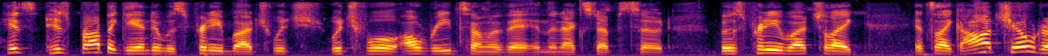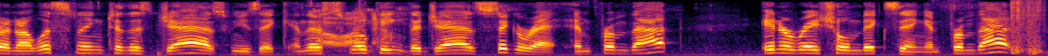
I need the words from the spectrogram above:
his his propaganda was pretty much which which will I'll read some of it in the next episode. But it's pretty much like it's like our children are listening to this jazz music and they're Oh, smoking the jazz cigarette and from that interracial mixing and from that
